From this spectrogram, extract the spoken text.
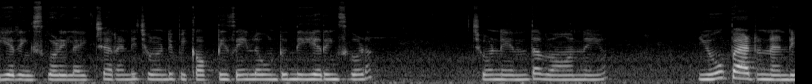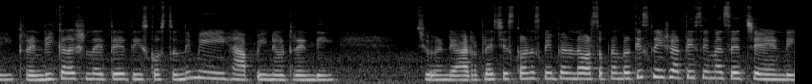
ఇయర్ రింగ్స్ కూడా ఇలా ఇచ్చారండి. చూడండి పికాక్ డిజైన్లో ఉంటుంది ఇయర్ రింగ్స్ కూడా. చూడండి ఎంత బాగున్నాయో. న్యూ ప్యాటర్న్ అండి. ట్రెండీ కలెక్షన్ అయితే తీసుకొస్తుంది. మీ హ్యాపీ న్యూ ట్రెండీ. చూడండి ఆర్డర్ ప్లేస్ చేసుకోండి స్క్రీన్ పైన ఉన్న వాట్సాప్ నెంబర్కి స్క్రీన్ షాట్ తీసి మెసేజ్ చేయండి.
